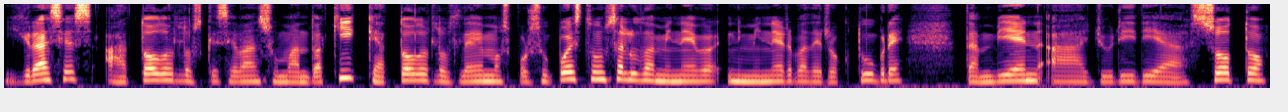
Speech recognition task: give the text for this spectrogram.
y gracias a todos los que se van sumando aquí, que a todos los leemos, por supuesto. Un saludo a Minerva, Minerva de Octubre, también a Yuridia Soto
